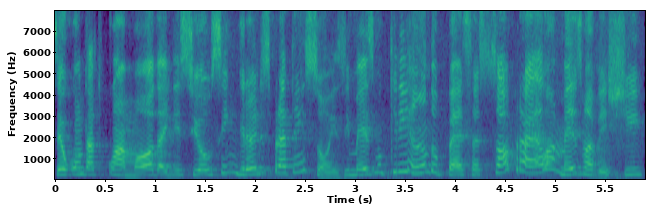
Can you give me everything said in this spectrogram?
Seu contato com a moda iniciou sem grandes pretensões e mesmo criando peças só para ela mesma vestir,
